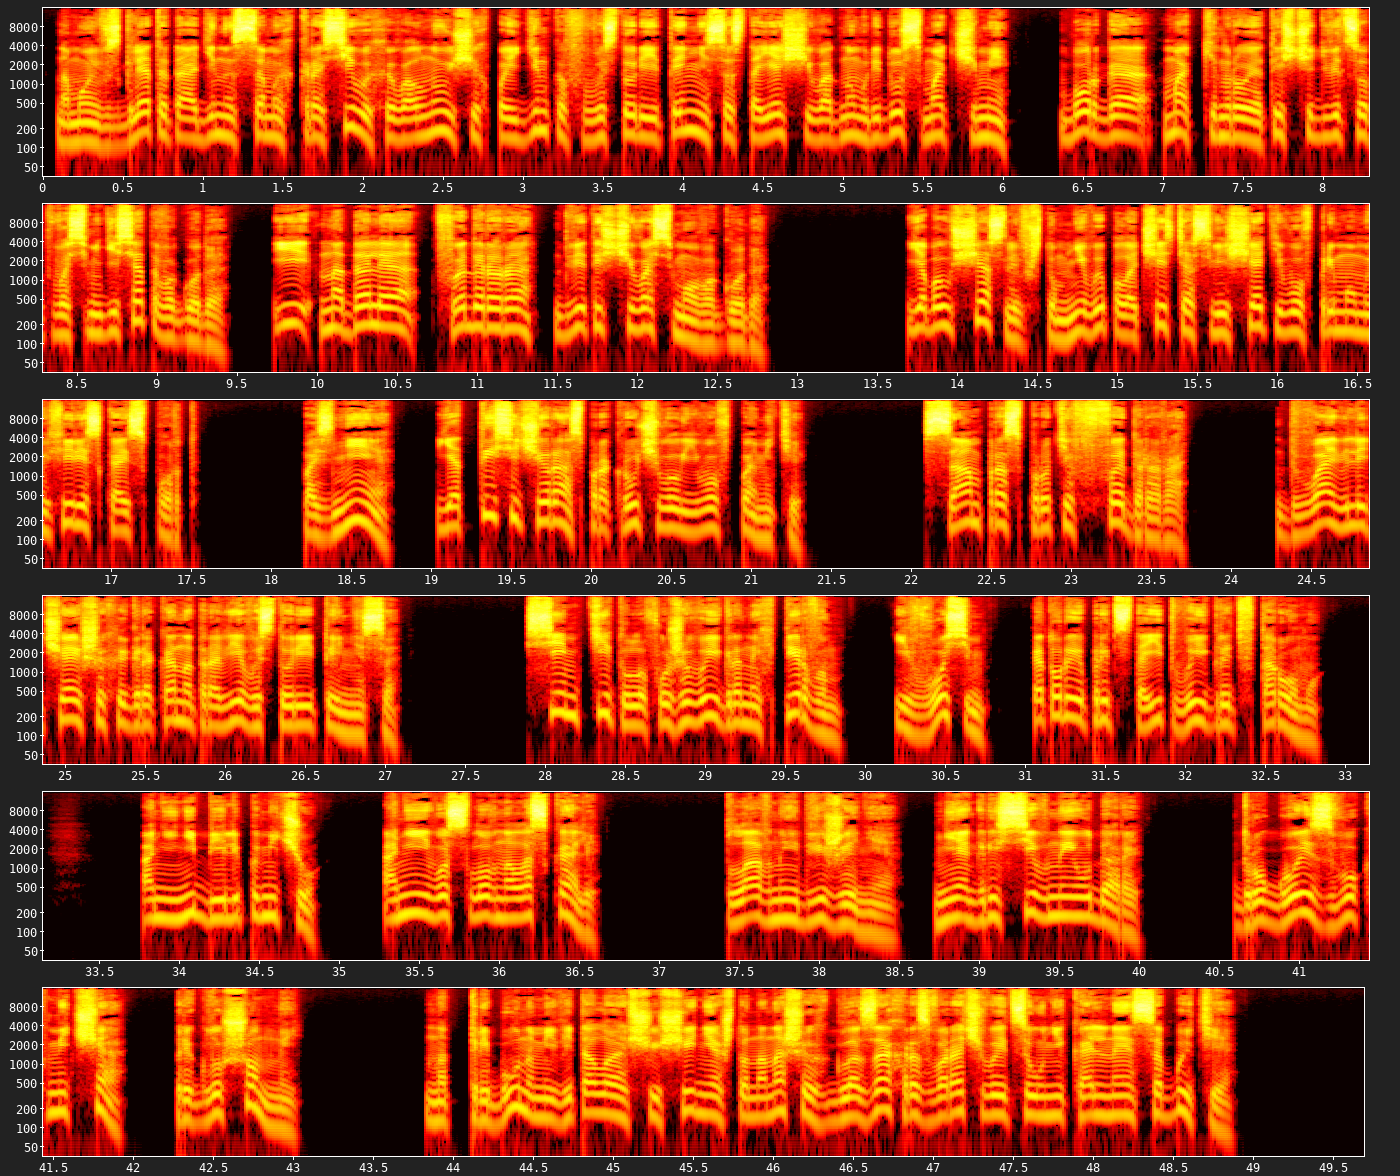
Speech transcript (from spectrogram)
На мой взгляд, это один из самых красивых и волнующих поединков в истории тенниса, стоящий в одном ряду с матчами Борга Маккенроя 1980 года и Надаля Федерера 2008 года. Я был счастлив, что мне выпала честь освещать его в прямом эфире Sky Sport. Позднее я тысячи раз прокручивал его в памяти. Сампрос против Федерера — два величайших игрока на траве в истории тенниса. Семь титулов уже выигранных первым и восемь, которые предстоит выиграть второму. Они не били по мячу, они его словно ласкали. Плавные движения, неагрессивные удары, другой звук мяча, приглушенный. Над трибунами витало ощущение, что на наших глазах разворачивается уникальное событие.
